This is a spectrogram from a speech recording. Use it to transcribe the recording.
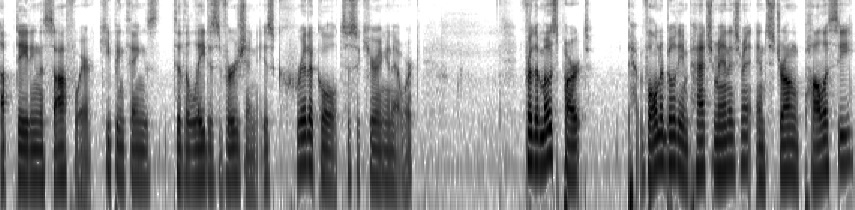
updating the software, keeping things to the latest version is critical to securing a network. For the most part, vulnerability and patch management and strong policy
